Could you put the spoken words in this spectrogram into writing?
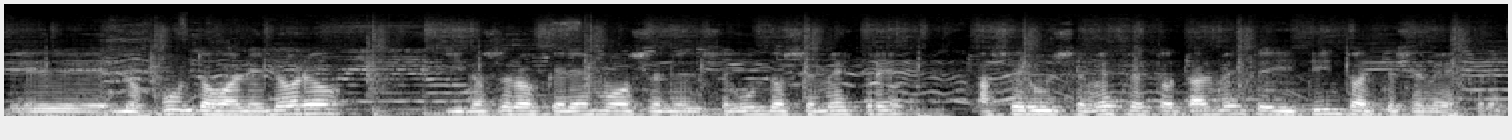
eh, los puntos valen oro y nosotros queremos en el segundo semestre hacer un semestre totalmente distinto a este semestre.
